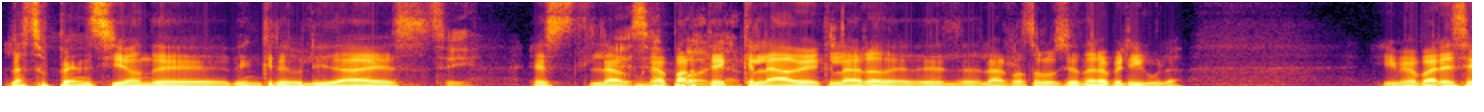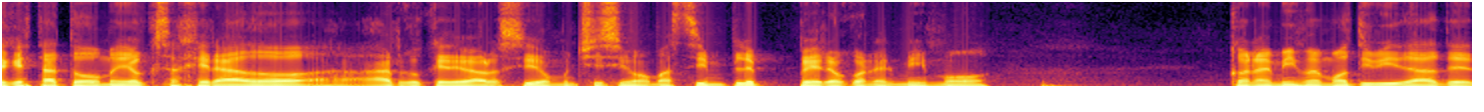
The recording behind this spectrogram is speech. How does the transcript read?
la suspensión de, de incredulidad es, sí. es la- Es parte clave, claro, de, de- de la resolución de la película. Y me parece que está todo medio exagerado a, a algo que debe haber sido muchísimo más simple, pero con el mismo. Con la misma emotividad de,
